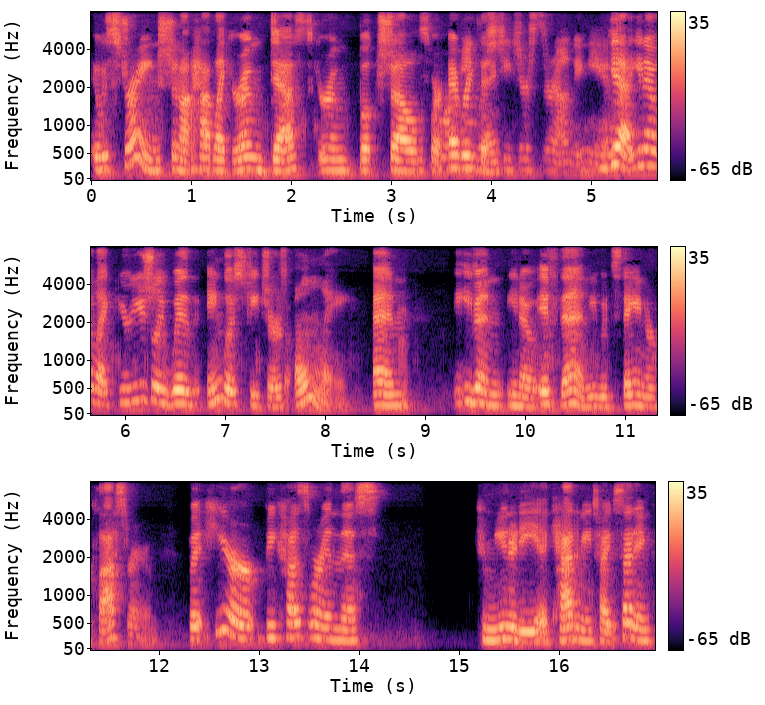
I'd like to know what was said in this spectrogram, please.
it was strange to not have like your own desk, your own bookshelves, where Or everything. English teachers surrounding you. Yeah, you know, like you're usually with English teachers only. And even, you know, if then you would stay in your classroom. But here, because we're in this community academy type setting,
